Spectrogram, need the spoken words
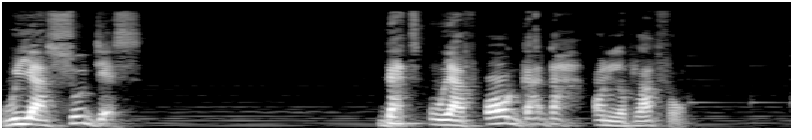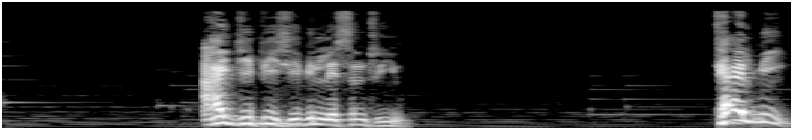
we are soldiers that we have all gathered on your platform. IGPs even listen to you Tell me.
